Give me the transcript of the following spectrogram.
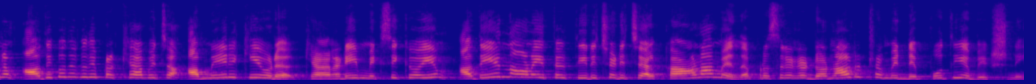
ശതമാനം അധിക നികുതി പ്രഖ്യാപിച്ച അമേരിക്കയോട് കാനഡയും മെക്സിക്കോയും അതേ നാണയത്തിൽ തിരിച്ചടിച്ചാൽ കാണാമെന്ന് പ്രസിഡന്റ് ഡൊണാൾഡ് ട്രംപിന്റെ പുതിയ ഭീഷണി.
